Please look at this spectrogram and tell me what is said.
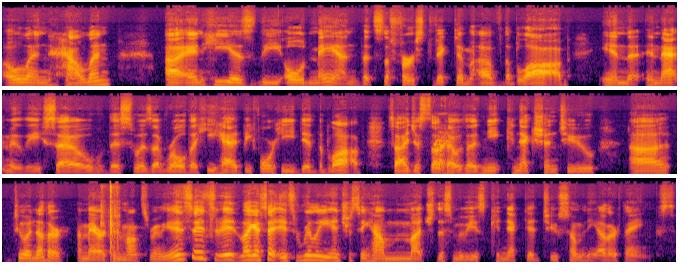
olin howland uh and he is the old man that's the first victim of the blob in the in that movie so this was a role that he had before he did the blob so i just thought that was a neat connection to uh to another American monster movie. It's it's it, like I said, it's really interesting how much this movie is connected to so many other things.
